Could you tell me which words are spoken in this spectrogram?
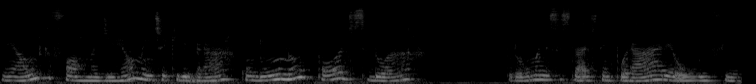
Né? A única forma de realmente equilibrar, quando um não pode se doar, por alguma necessidade temporária ou, enfim,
